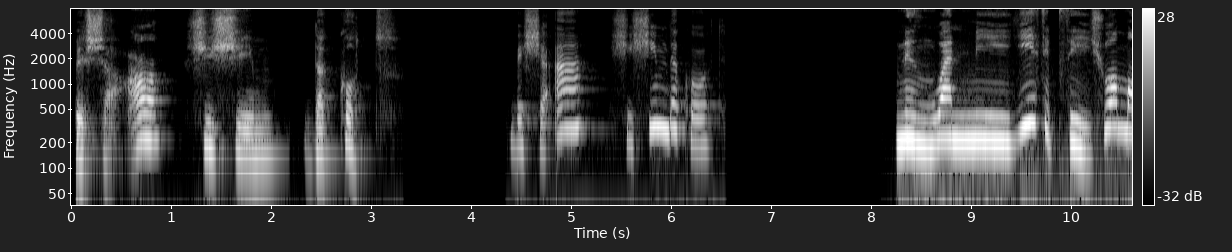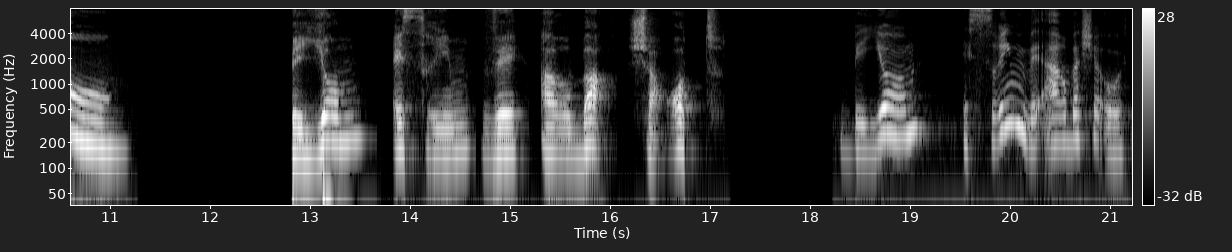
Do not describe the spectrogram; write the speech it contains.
เบชาอาชิชิมדקות בשעה שישים דקות หนึ่งวันมียี่สิบสี่ชั่วโมงביום עשרים וארבע שעות ביום עשרים וארבע שעות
